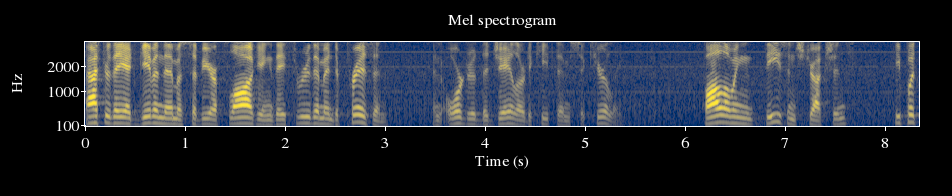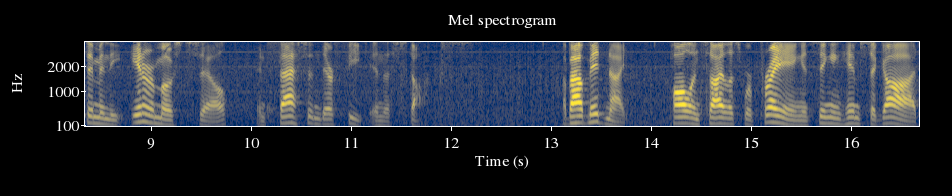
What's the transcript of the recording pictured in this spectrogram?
After they had given them a severe flogging, they threw them into prison and ordered the jailer to keep them securely. Following these instructions, he put them in the innermost cell and fastened their feet in the stocks. About midnight, Paul and Silas were praying and singing hymns to God,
